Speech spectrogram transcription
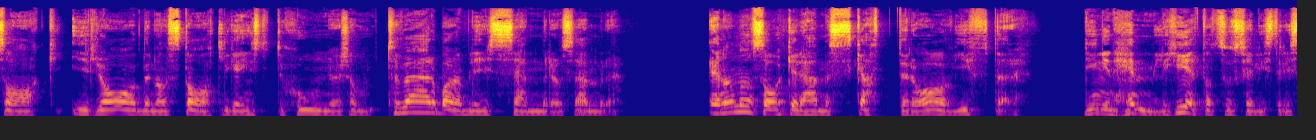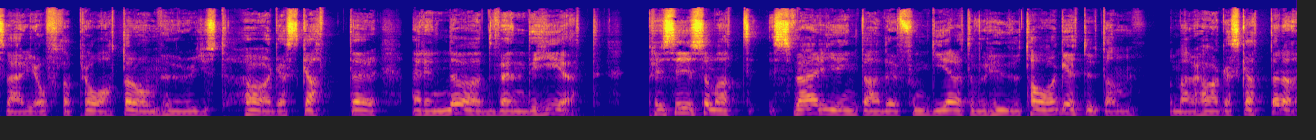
sak i raden av statliga institutioner som tyvärr bara blir sämre och sämre. En annan sak är det här med skatter och avgifter. Det är ingen hemlighet att socialister i Sverige ofta pratar om hur just höga skatter är en nödvändighet. Precis som att Sverige inte hade fungerat överhuvudtaget utan de här höga skatterna.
